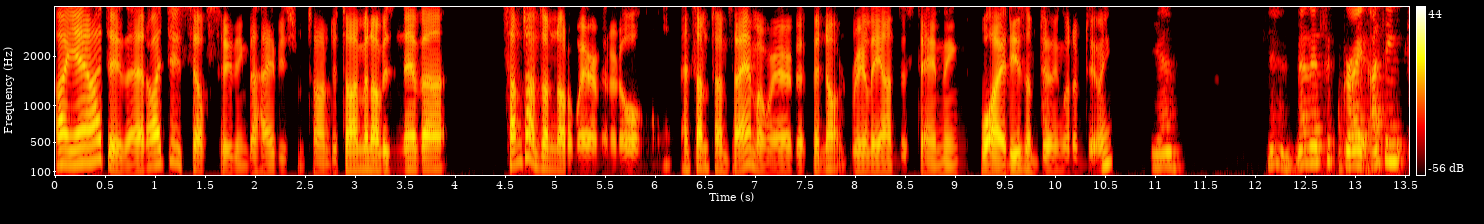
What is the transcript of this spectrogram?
oh yeah, I do that. I do self-soothing behaviors from time to time, and I was never. Sometimes I'm not aware of it at all, and sometimes I am aware of it, but not really understanding why it is I'm doing what I'm doing. Yeah, yeah, no, that's great. I think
